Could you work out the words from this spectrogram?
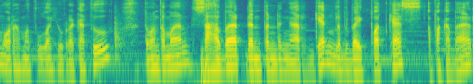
warahmatullahi wabarakatuh Teman-teman, sahabat dan pendengar Gen Lebih Baik Podcast Apa kabar?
